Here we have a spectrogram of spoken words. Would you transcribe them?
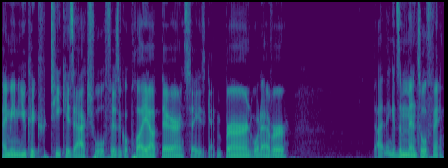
I mean, you could critique his actual physical play out there and say he's getting burned, whatever. I think it's a mental thing.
